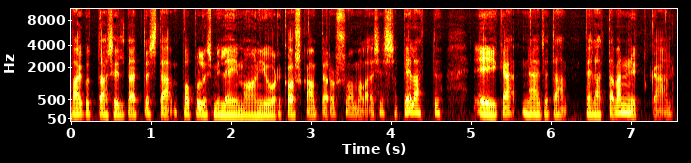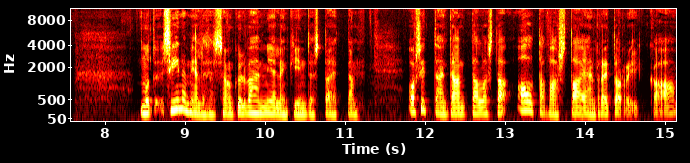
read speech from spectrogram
vaikuttaa siltä, että sitä populismileimaa on juuri koskaan perussuomalaisissa pelätty, eikä näytetä pelättävän nytkään. Mutta siinä mielessä se on kyllä vähän mielenkiintoista, että osittain tämä on tällaista altavastaajan retoriikkaa,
